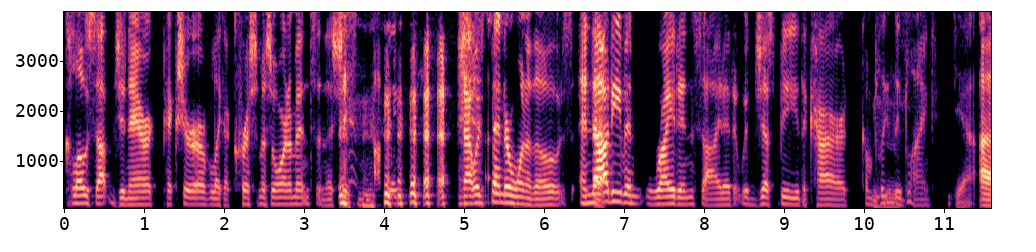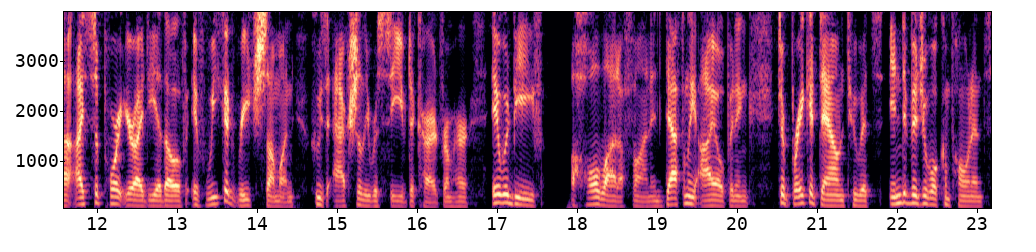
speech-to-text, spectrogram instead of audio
close-up generic picture of like a Christmas ornament, and it's just nothing. And I would send her one of those and Yeah. not even write inside it. It would just be the card completely Mm-hmm. blank. Yeah, uh, I support your idea though. If, if we could reach someone who's actually received a card from her, it would be a whole lot of fun and definitely eye opening to break it down to its individual components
